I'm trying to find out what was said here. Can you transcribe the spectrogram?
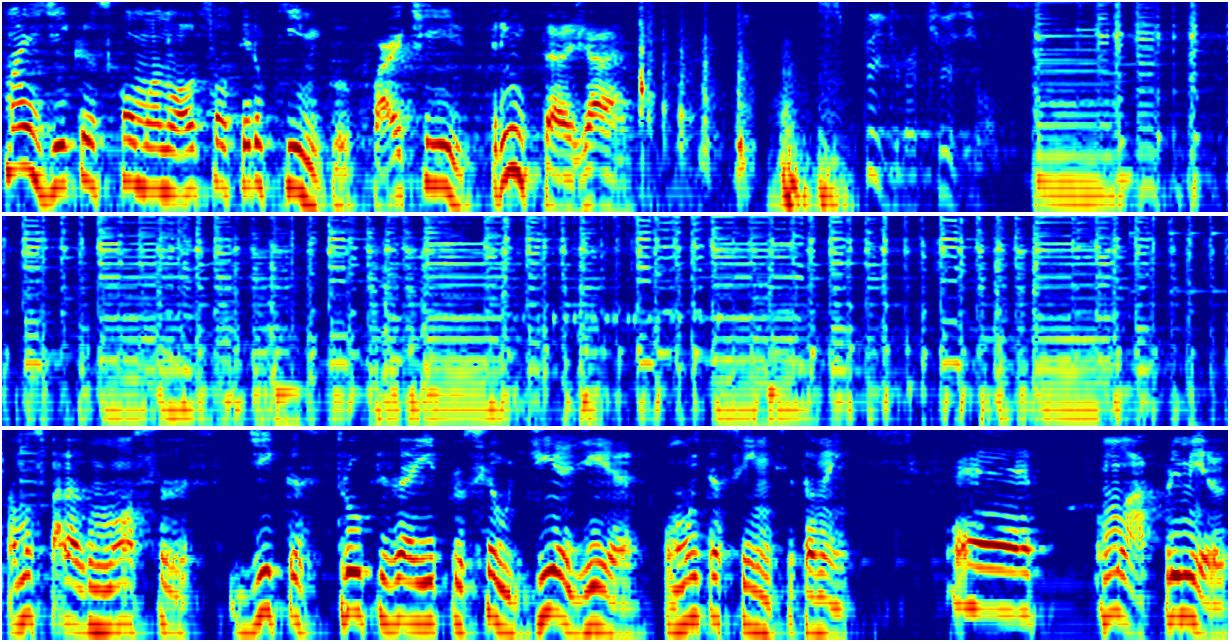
mais dicas com o Manual do Solteiro Químico, parte 30 já. Speed Notícias. Vamos para as nossas dicas, truques aí para o seu dia a dia, com muita ciência também. É, vamos lá, primeiro,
